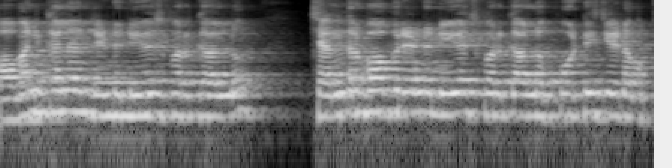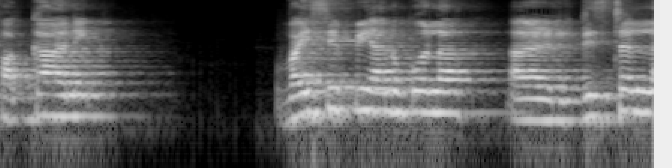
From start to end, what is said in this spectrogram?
పవన్ కళ్యాణ్ రెండు నియోజకవర్గాల్లో చంద్రబాబు రెండు నియోజకవర్గాల్లో పోటీ చేయడం పక్కా అని వైసీపీ అనుకూల డిజిటల్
